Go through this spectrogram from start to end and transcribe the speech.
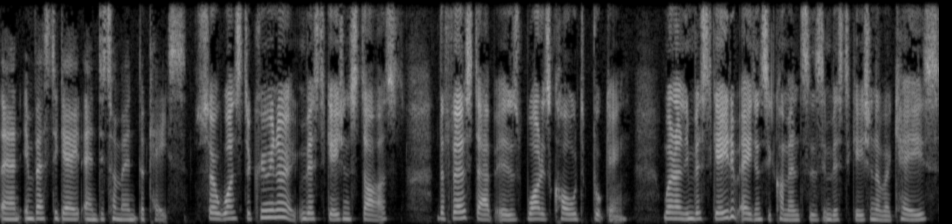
and investigate and determine the case. So once the criminal investigation starts, the first step is what is called booking. When an investigative agency commences investigation of a case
